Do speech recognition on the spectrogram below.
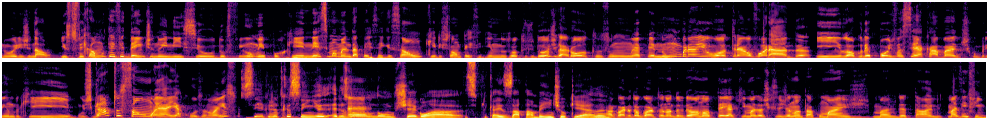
no original. Isso fica muito evidente no início do filme, porque nesse momento da perseguição, que eles estão perseguindo os outros dois garotos, um é Penumbra e o outro é Alvorada. E logo depois você acaba descobrindo que os gatos são é a Yakuza, não é isso? Sim, acredito que sim. Eles É. não, não chegam a explicar exatamente o que é, né? Agora eu tô, agora eu tô na dúvida. Eu anotei aqui, mas eu esqueci de anotar com mais, mais detalhe. Mas enfim,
